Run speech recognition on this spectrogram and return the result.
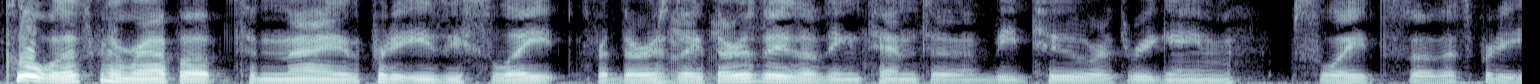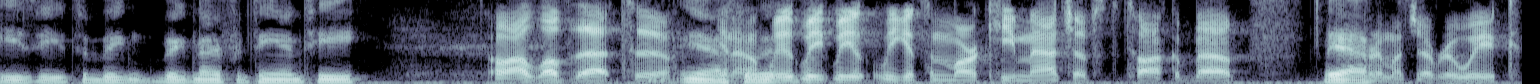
cool. Well, that's going to wrap up tonight. It's a pretty easy slate for Thursday. Mm-hmm. Thursdays, I think, tend to be two or three game slate, so that's pretty easy. It's a big big night for TNT. Oh, I love that too. Yeah, you know, so we, we, we get some marquee matchups to talk about. Yeah, pretty much every week.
